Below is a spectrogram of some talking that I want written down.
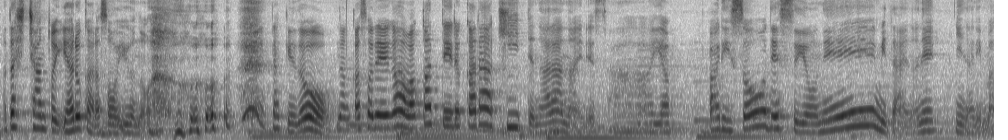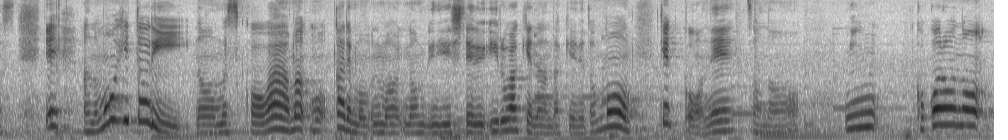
私ちゃんとやるからそういうの。だけどなんかそれが分かっているからキーってならないです。あやっぱりそうですよねみたいなねになります。であのもう一人の息子は、まあ、もう彼もものんびりしているわけなんだけれども結構ねそのみん心の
